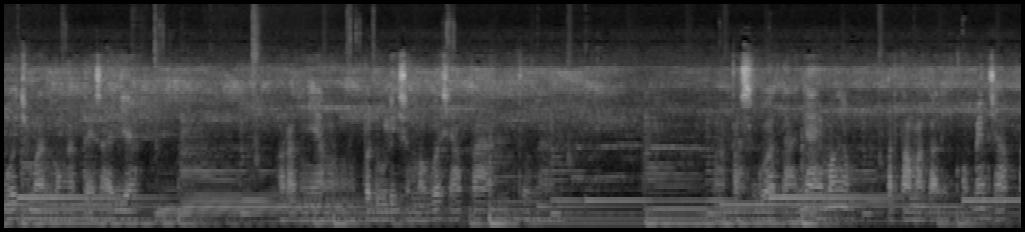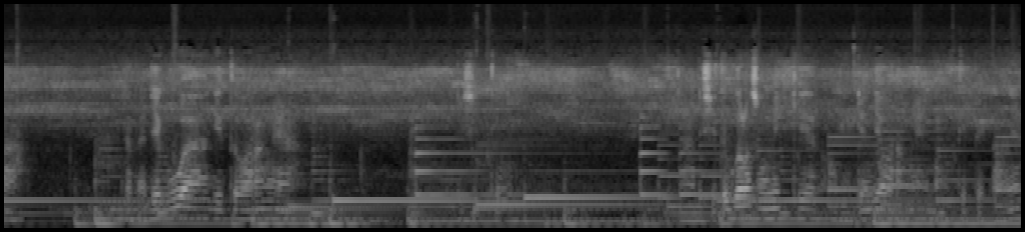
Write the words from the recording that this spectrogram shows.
gue cuman mau ngetes aja orang yang peduli sama gue siapa gitu kan. Nah pas gue tanya emang yang pertama kali komen siapa? Kata dia gue gitu orangnya. Di situ. Nah di situ gue langsung mikir oh mungkin dia orangnya emang tipikalnya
